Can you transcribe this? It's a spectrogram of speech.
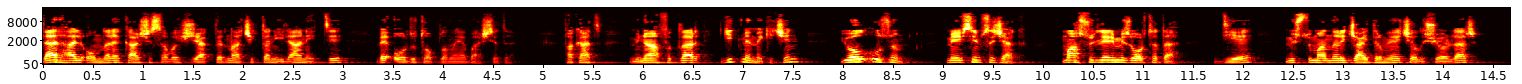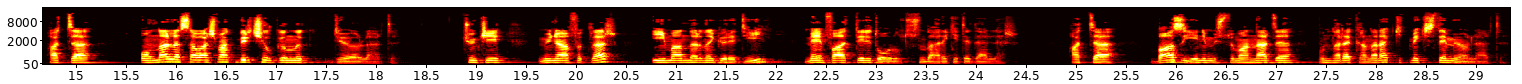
derhal onlara karşı savaşacaklarını açıktan ilan etti ve ordu toplamaya başladı. Fakat münafıklar gitmemek için yol uzun, mevsim sıcak, mahsullerimiz ortada diye Müslümanları caydırmaya çalışıyorlar. Hatta onlarla savaşmak bir çılgınlık diyorlardı. Çünkü münafıklar imanlarına göre değil menfaatleri doğrultusunda hareket ederler. Hatta bazı yeni Müslümanlar da bunlara kanarak gitmek istemiyorlardı.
